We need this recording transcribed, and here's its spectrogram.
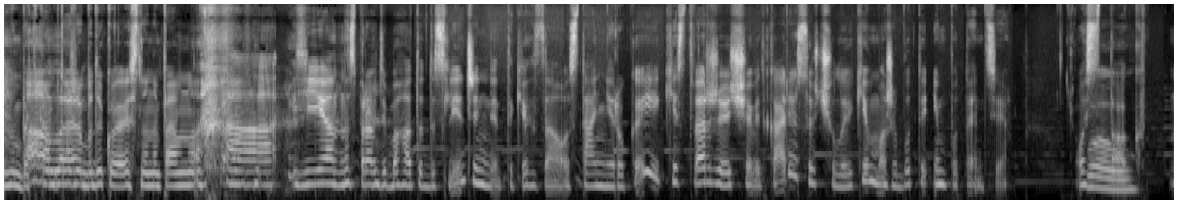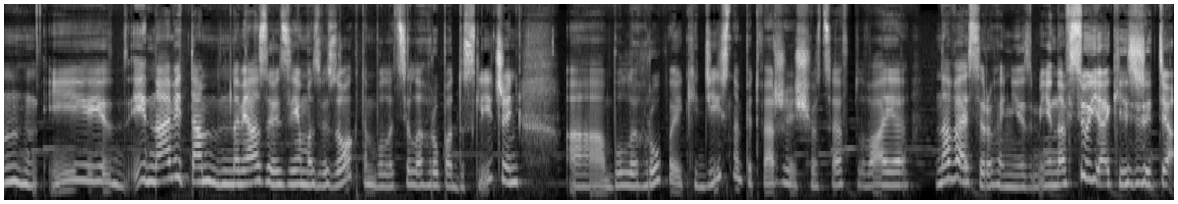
Ну, Батькам Але... теж буде корисно, напевно. А, Є насправді багато досліджень, таких за останні роки, які стверджують, що від карієсу в чоловіків може бути імпотенція. Ось wow. так. Угу. І і навіть там нав'язують взаємозв'язок, там була ціла група досліджень, а були групи, які дійсно підтверджують, що це впливає на весь організм і на всю якість життя.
